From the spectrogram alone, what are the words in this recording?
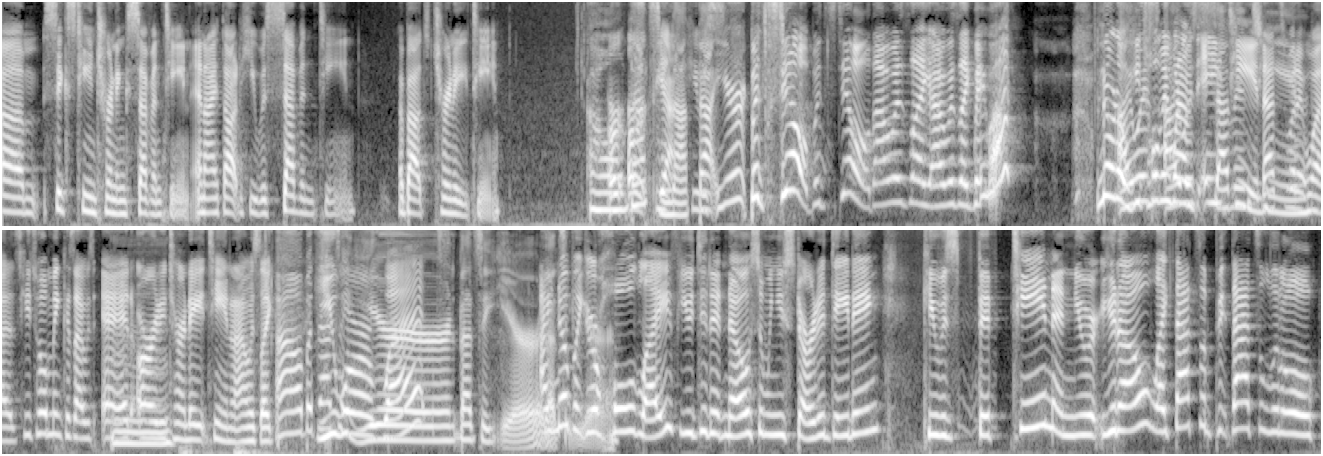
um, 16, turning 17. And I thought he was 17, about to turn 18. oh, Or- or- that's yeah, not that. was- You're But still, but still, that was like, I was like, wait, what? No, no, I he was- told me when I I was, was 18. That's what it was. He told me because I was I had already turned 18, and I was like, oh, but that's you were a year. what? That's a year. I know, but your whole life you didn't know. So when you started dating, he was 15, and you were, you know, like that's a that's a little.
